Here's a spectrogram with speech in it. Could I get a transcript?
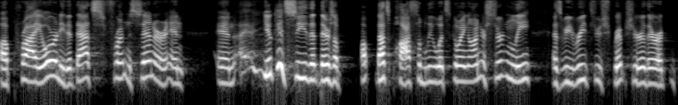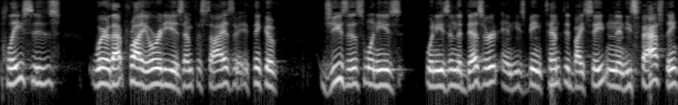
a priority, that that's front and center. And, and uh, you could see that there's a, a, that's possibly what's going on here. Certainly, as we read through Scripture, there are places where that priority is emphasized. I mean, think of Jesus when he's when he's in the desert and he's being tempted by Satan and he's fasting.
